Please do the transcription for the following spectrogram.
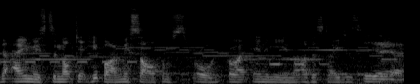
the aim is to not get hit by a missile from or, or an enemy in the other stages. Yeah.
